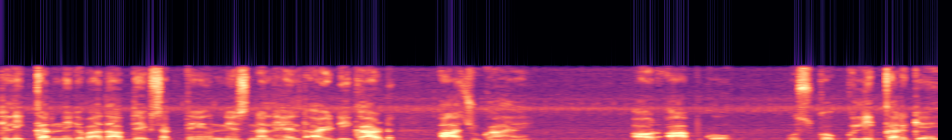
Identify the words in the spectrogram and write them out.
क्लिक करने के बाद आप देख सकते हैं नेशनल हेल्थ आईडी कार्ड आ चुका है और आपको उसको क्लिक करके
